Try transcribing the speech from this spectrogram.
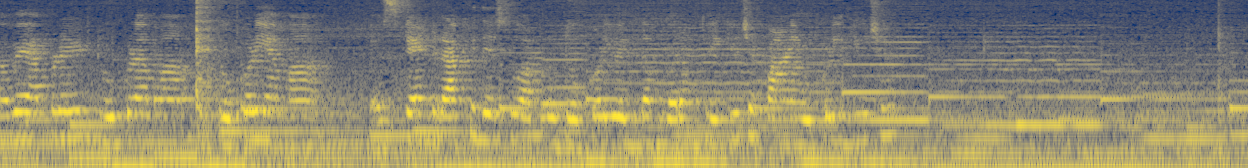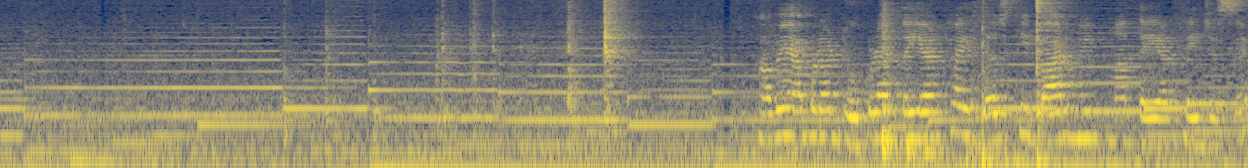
હવે આપણે ઢોકળામાં, ઢોકળિયામાં સ્ટેન્ડ રાખી દઈશું, આપણું ઢોકળિયું એકદમ ગરમ થઈ ગયું છે, પાણી ઉકળી ગયું છે. હવે આપણા ઢોકળા તૈયાર થાય દસથી બાર મિનિટમાં તૈયાર થઈ જશે.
